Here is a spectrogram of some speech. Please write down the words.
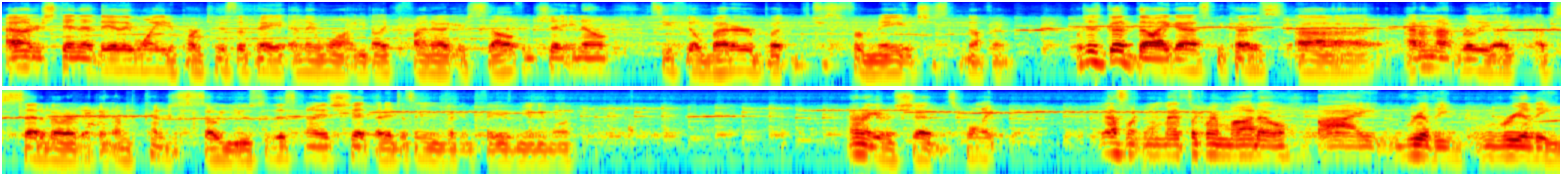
I understand that they, they want you to participate and they want you to like find out yourself and shit, you know, so you feel better, but just for me, it's just nothing. Which is good though, I guess, because uh, I'm not really like upset about everything. I'm kind of just so used to this kind of shit that it doesn't even fucking phase me anymore. I don't give a shit at this point. That's like, that's like my motto. I really, really,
